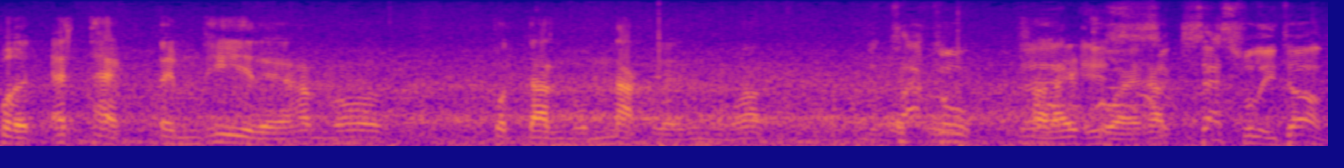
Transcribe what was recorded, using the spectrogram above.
เปิดแอตแทกเต็มที่เลยครับเพราะว่ากดดันผมหนักเลยผมว่า The tackle Shall I there try, is huh? successfully done.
